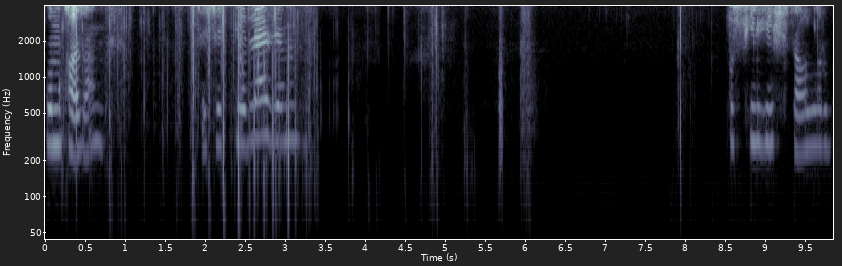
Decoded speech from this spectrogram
Bunu kazanmış. Teşekkürler canım. Bu fil hiç saldırmadı.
